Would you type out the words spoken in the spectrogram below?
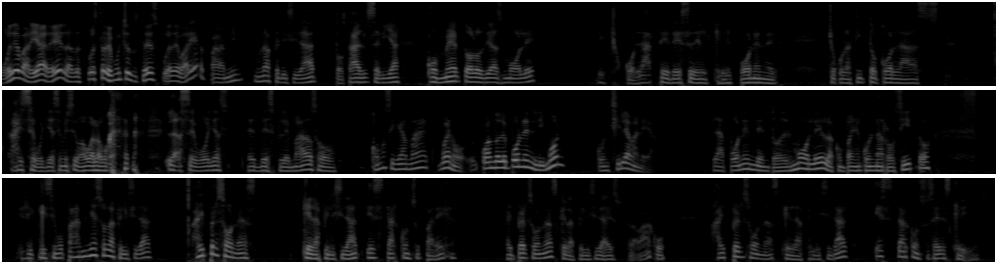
Puede variar, ¿eh? La respuesta de muchos de ustedes puede variar. Para mí una felicidad total sería comer todos los días mole de chocolate, de ese del que le ponen el chocolatito con las... Ay, cebollas, se me hizo agua la boca. las cebollas eh, desflemadas o... ¿Cómo se llama? Bueno, cuando le ponen limón con chile habanero la ponen dentro del mole, lo acompañan con un arrocito. Riquísimo. Para mí eso es la felicidad. Hay personas que la felicidad es estar con su pareja. Hay personas que la felicidad es su trabajo. Hay personas que la felicidad es estar con sus seres queridos.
